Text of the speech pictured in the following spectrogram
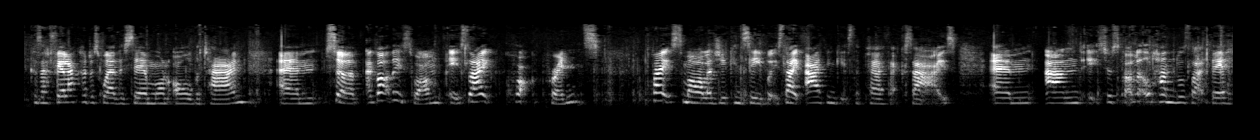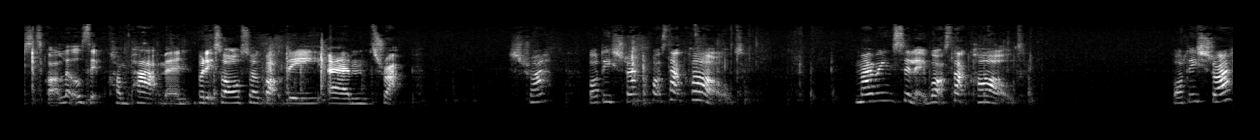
because i feel like i just wear the same one all the time. Um so i got this one. It's like croc print quite small as you can see but it's like i think it's the perfect size. Um and it's just got little handles like this. It's got a little zip compartment but it's also got the um strap. Strap? Body strap. What's that called? Am I being silly? What's that called? Body strap?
